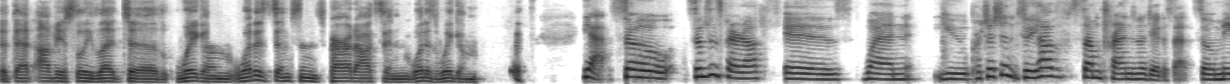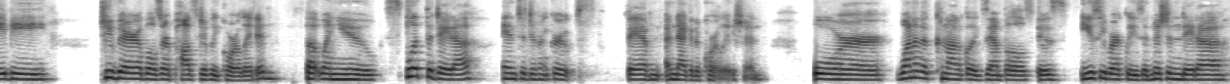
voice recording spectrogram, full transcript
that that obviously led to Wiggum. What is Simpson's paradox and what is Wiggum? Yeah. So Simpson's paradox is when you partition, so you have some trend in a data set. So maybe two variables are positively correlated, but when you split the data into different groups, they have a negative correlation. Or one of the canonical examples is UC Berkeley's admission data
